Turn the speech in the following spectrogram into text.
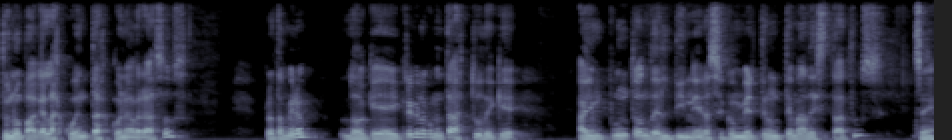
tú no pagas las cuentas con abrazos, pero también lo que creo que lo comentabas tú, de que hay un punto donde el dinero se convierte en un tema de estatus. Sí.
